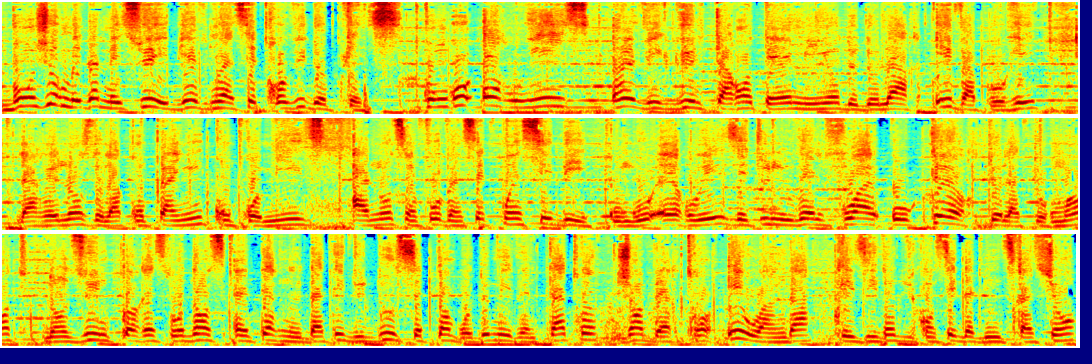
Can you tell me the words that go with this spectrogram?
Bonjour mesdames, messieurs et bienvenue à cette revue de presse. Congo Airways, 1,41 million de dollars évaporés. La relance de la compagnie compromise, annonce info27.cd. Congo Airways est une nouvelle fois au cœur de la tourmente. Dans une correspondance interne datée du 12 septembre 2024, Jean-Bertrand Ewanga, président du conseil d'administration,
